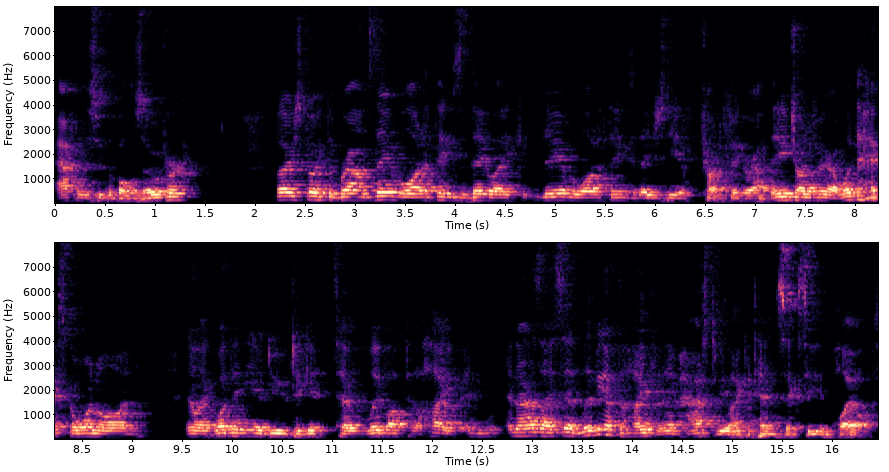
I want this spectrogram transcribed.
after the Super Bowl is over. But I just feel like the Browns, they have a lot of things that they like. They have a lot of things that they just need to try to figure out. They need to try to figure out what the heck's going on and like what they need to do to get to live up to the hype. And and as I said, living up to the hype for them has to be like a 10-6 season playoffs.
